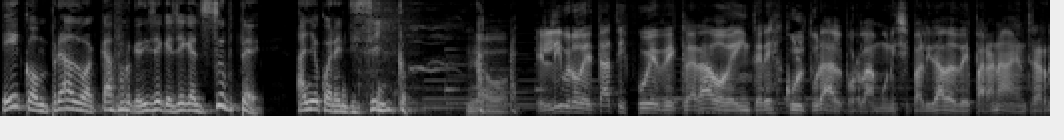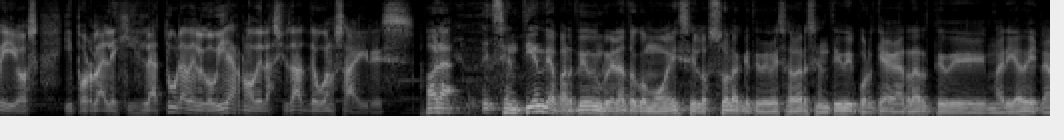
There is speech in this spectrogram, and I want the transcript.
he comprado acá porque dice que llega el subte. Año 45. El libro de Tati fue declarado de interés cultural por la Municipalidad de Paraná, Entre Ríos, y por la legislatura del gobierno de la ciudad de Buenos Aires. Ahora, ¿se entiende a partir de un relato como ese lo sola que te debes haber sentido y por qué agarrarte de María Adela?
